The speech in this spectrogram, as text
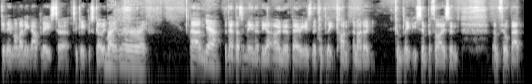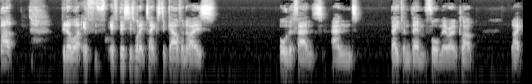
give me my money now, please, to, to keep us going. Right. Right. Right. Right. Um, Yeah. but that doesn't mean that the owner of Bury is the complete cunt, and I don't completely sympathise and and feel bad. But you know what? If if this is what it takes to galvanise all the fans, and they can then form their own club, like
